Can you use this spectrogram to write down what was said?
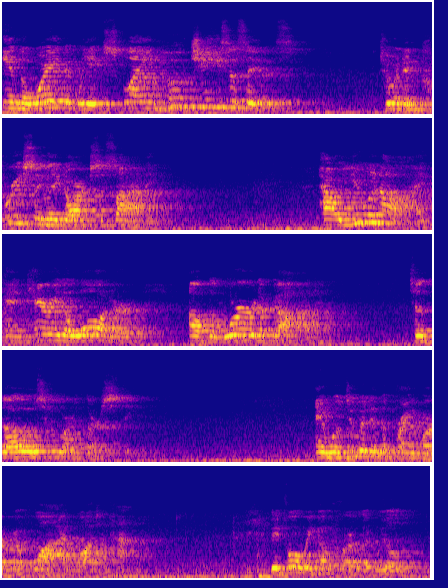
in the way that we explain who Jesus is to an increasingly dark society. How you and I can carry the water of the Word of God to those who are thirsty. And we'll do it in the framework of why, what, and how. Before we go further, we'll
